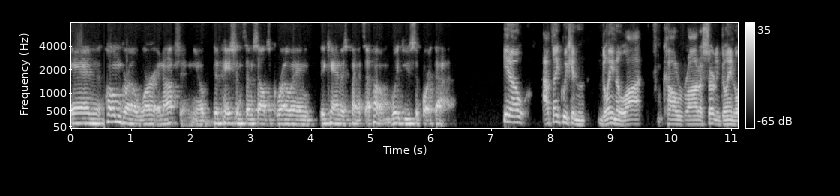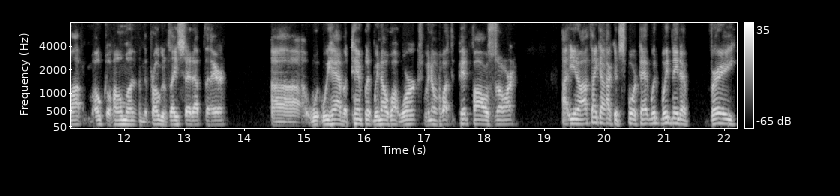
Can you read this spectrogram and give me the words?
and home grow were an option you know the patients themselves growing the cannabis plants at home. Would you support that? You know i think we can glean a lot from colorado certainly glean a lot from oklahoma and the programs they set up there. Uh, we have a template. We know what works. We know what the pitfalls are. You know, I think I could support that. We'd, we'd need a very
